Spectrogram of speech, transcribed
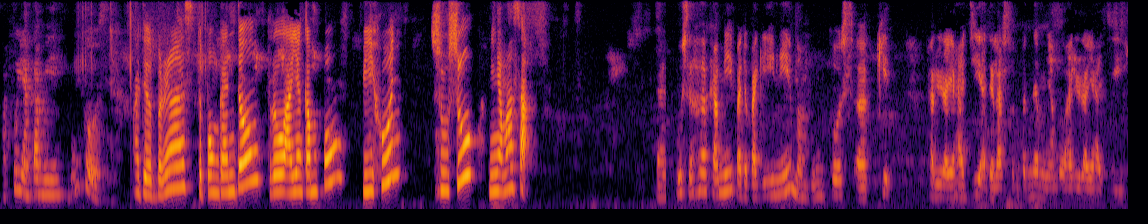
Apa yang kami bungkus? Ada beras, tepung gandum, terus ayam kampung, bihun, susu, minyak masak. Dan usaha kami pada pagi ini membungkus uh, kit Hari Raya Haji adalah sempena menyambut Hari Raya Haji.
